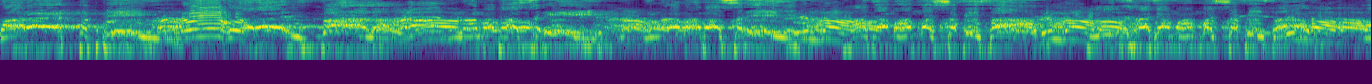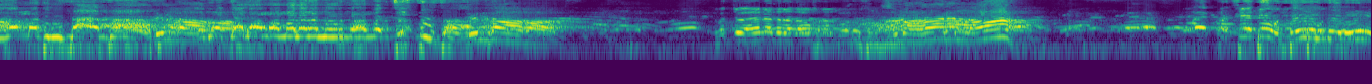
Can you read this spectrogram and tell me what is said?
نعرہ تکبیر۔ امام امام اباسری خواجہ محمد شفیع صاحب۔ خواجہ محمد شفیع صاحب۔ محمد نثار صاحب۔ حضرت علامہ مولانا نور محمد چشتی صاحب۔ توجہ ہے نا ذرا ذوق نال بولو۔ سبحان اللہ۔ پرچے تے ہوتے ہی رہندے نے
